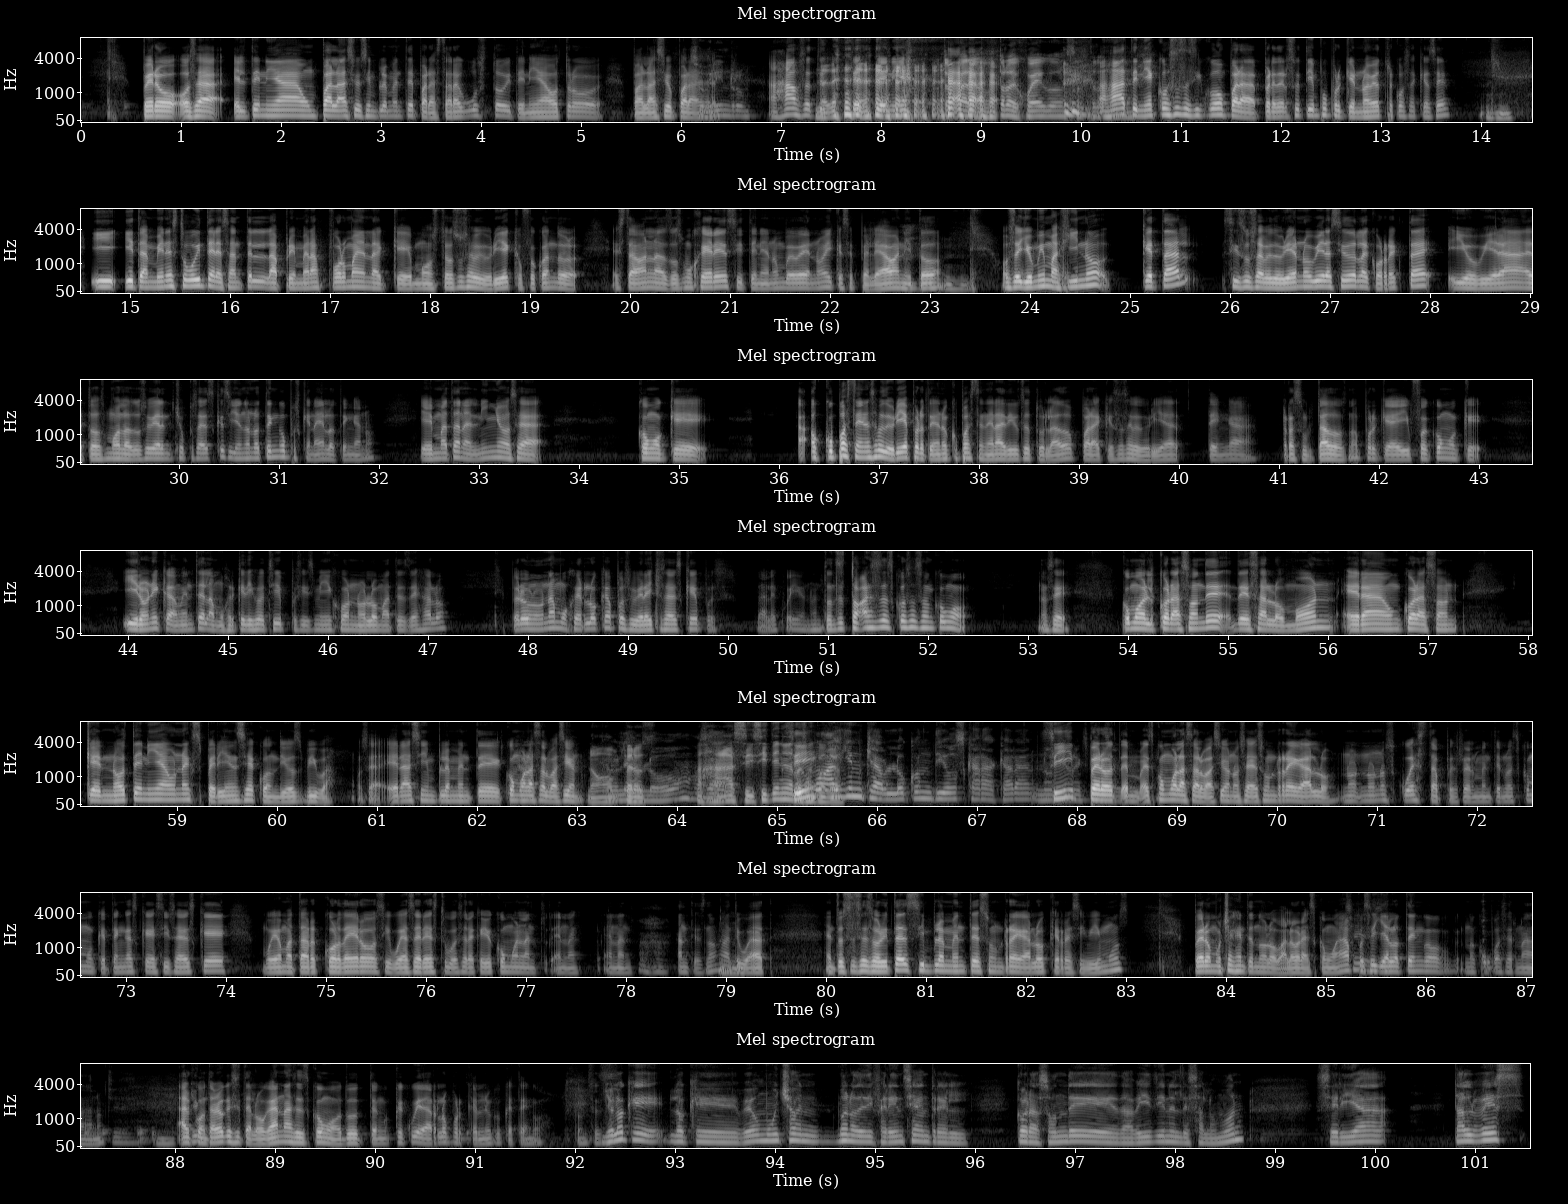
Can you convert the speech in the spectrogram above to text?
Pero, o sea, él tenía un palacio simplemente para estar a gusto y tenía otro palacio para... Su green room. Ajá, o sea, te- Dale. te- tenía... Otro, para, otro de juegos. otro Ajá, de- tenía cosas así como para perder su tiempo porque no había otra cosa que hacer. Ujú. Y, y también estuvo interesante la primera forma en la que mostró su sabiduría, que fue cuando estaban las dos mujeres y tenían un bebé, ¿no? Y que se peleaban y todo. O sea, yo me imagino qué tal si su sabiduría no hubiera sido la correcta y hubiera, de todos modos, las dos hubieran dicho, pues sabes que si yo no lo tengo, pues que nadie lo tenga, ¿no? Y ahí matan al niño, o sea, como que ah, ocupas tener sabiduría, pero también ocupas tener a Dios de tu lado para que esa sabiduría tenga resultados, ¿no? Porque ahí fue como que, irónicamente, la mujer que dijo, sí, pues si es mi hijo, no lo mates, déjalo. Pero una mujer loca, pues hubiera dicho, ¿sabes qué? Pues dale cuello, ¿no? Entonces todas esas cosas son como, no sé, como el corazón de, de Salomón era un corazón que no tenía una experiencia con Dios viva. O sea, era simplemente como la salvación. No, le pero. habló, o Ajá, sea, sí, sí tiene Sí. razón. como alguien que habló con Dios cara a cara. no sí, pero em, es como la salvación, o sea, es un regalo. No, no nos cuesta, pues realmente. No es como que tengas que decir, ¿sabes qué? Voy a matar corderos y voy a hacer esto, voy a hacer aquello como en la, en la- en la antes, ¿no? Ujú. Antigüedad. Entonces, eso ahorita es simplemente es un regalo que recibimos, pero mucha gente no lo valora. Es como, ah, Sí, pues sí, sí, ya lo tengo, no ocupo hacer nada, ¿no? Sí, sí, sí. Al Yo- contrario que si te lo ganas, es como, dude, tengo que cuidarlo porque es lo único que tengo. Entonces, Yo lo que, lo que veo mucho, en, bueno, de diferencia entre el corazón de David y en el de Salomón, sería tal vez,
